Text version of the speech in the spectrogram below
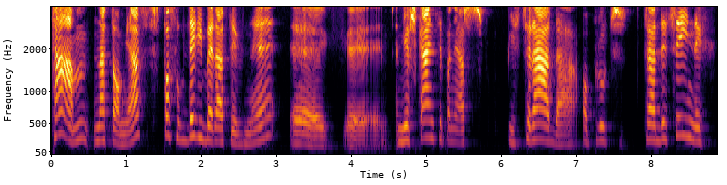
Tam natomiast w sposób deliberatywny e, e, mieszkańcy, ponieważ jest rada, oprócz tradycyjnych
